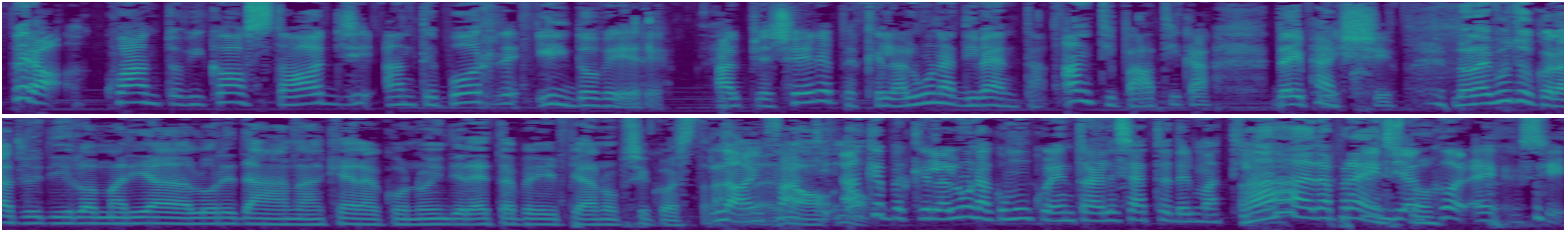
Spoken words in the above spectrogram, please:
però quanto vi costa oggi anteporre il dovere al piacere perché la luna diventa antipatica dai pesci. Non hai avuto il coraggio di dirlo a Maria Loredana che era con noi in diretta per il piano psicoastrale? No, infatti, no. anche perché la luna comunque entra alle 7 del mattino. Ah, era presto. ancora, eh, sì.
